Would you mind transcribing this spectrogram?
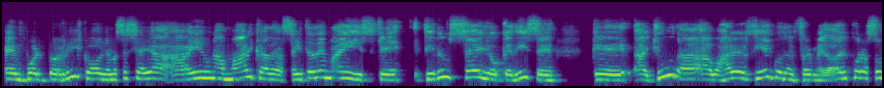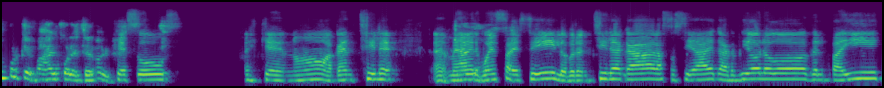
en Puerto Rico, yo no sé si hay, hay una marca de aceite de maíz que tiene un sello que dice que ayuda a bajar el riesgo de enfermedad del corazón porque baja el colesterol. Jesús, es que no, acá en Chile, eh, me da vergüenza decirlo, pero en Chile acá la sociedad de cardiólogos del país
